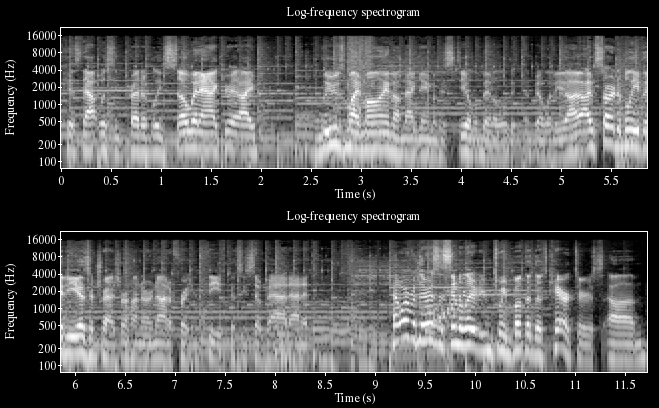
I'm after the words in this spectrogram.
because that was incredibly so inaccurate. I lose my mind on that game with his steal ability. I, I've started to believe that he is a treasure hunter, and not a freaking thief, because he's so bad at it. However, there is a similarity between both of those characters, um,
